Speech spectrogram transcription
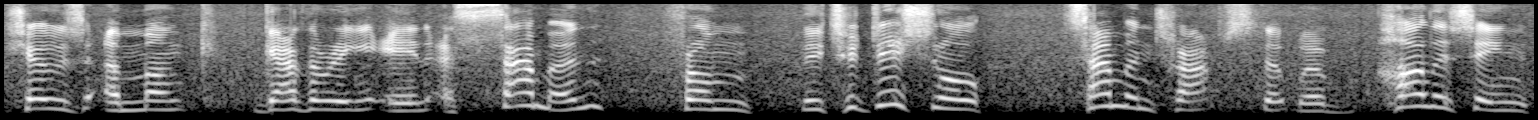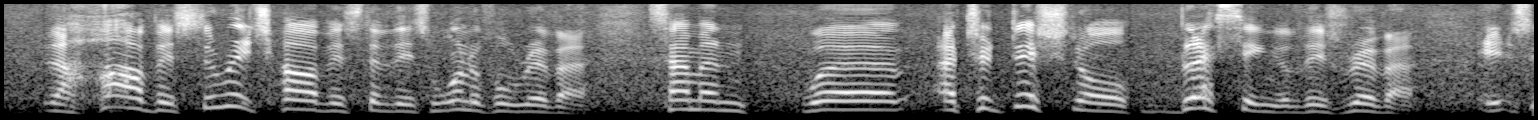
shows a monk gathering in a salmon from the traditional salmon traps that were harnessing the harvest, the rich harvest of this wonderful river. Salmon were a traditional blessing of this river. It's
